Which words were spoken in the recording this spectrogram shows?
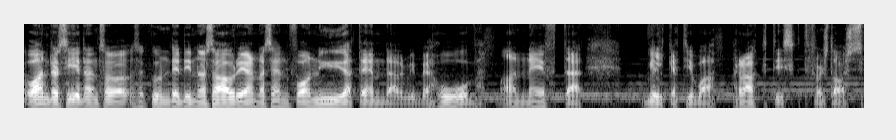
Å andra sidan så, så kunde dinosaurierna sen få nya tänder vid behov an efter, vilket ju var praktiskt förstås.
